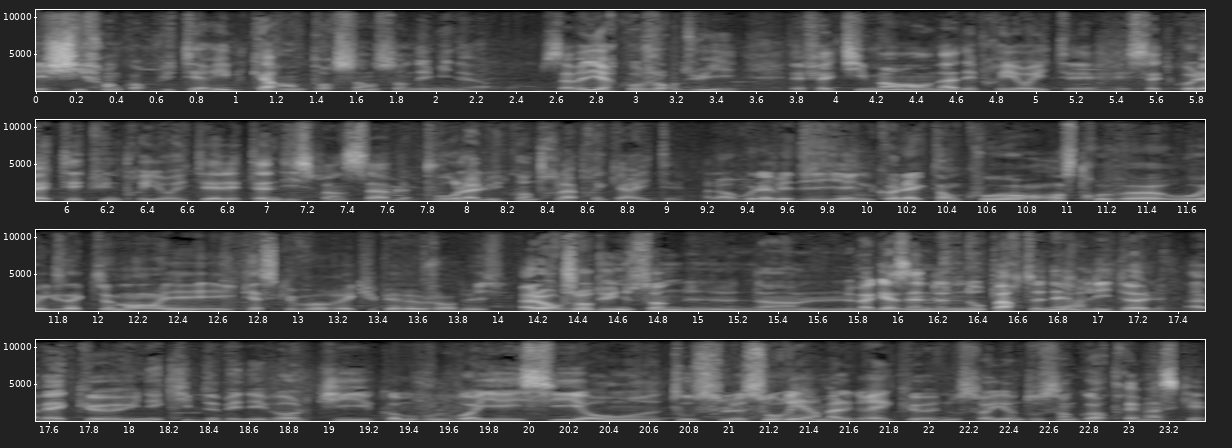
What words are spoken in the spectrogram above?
Et chiffre encore plus terrible, 40% sont des mineurs. Ça veut dire qu'aujourd'hui, effectivement, on a des priorités et cette collecte est une priorité, elle est indispensable pour la lutte contre la précarité. Alors vous l'avez dit, il y a une collecte en cours. On se trouve euh, où exactement et, et qu'est-ce que vous récupérez aujourd'hui? Alors aujourd'hui, nous sommes dans le magasin de nos partenaires, Lidl, avec euh, une équipe de bénévoles qui, comme vous le voyez ici, ont tous le sourire, malgré que nous soyons tous encore très masqués.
